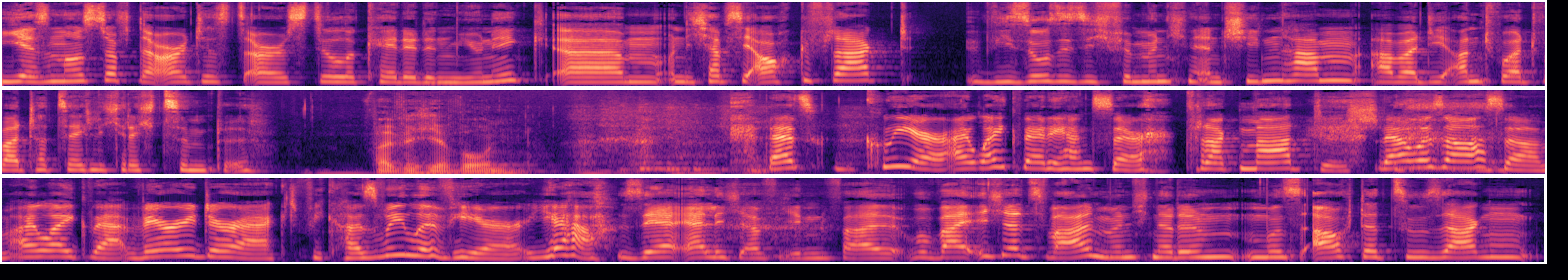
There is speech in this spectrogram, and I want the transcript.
Yes, most of the artists are still located in Munich. Ähm, und ich habe sie auch gefragt, wieso sie sich für München entschieden haben, aber die Antwort war tatsächlich recht simpel. Weil wir hier wohnen. That's clear. I like that answer. Pragmatisch. That was awesome. I like that. Very direct. Because we live here. Yeah. Sehr ehrlich auf jeden Fall. Wobei ich als Wahlmünchnerin muss auch dazu sagen,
